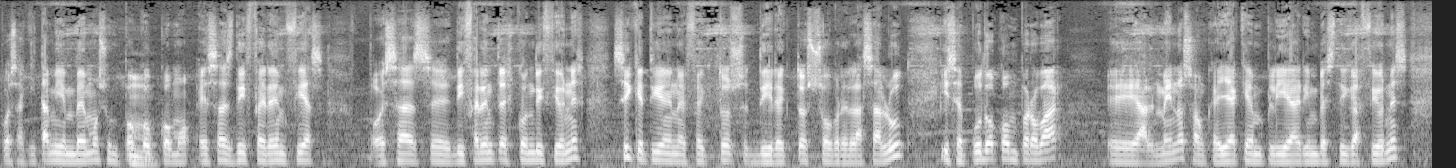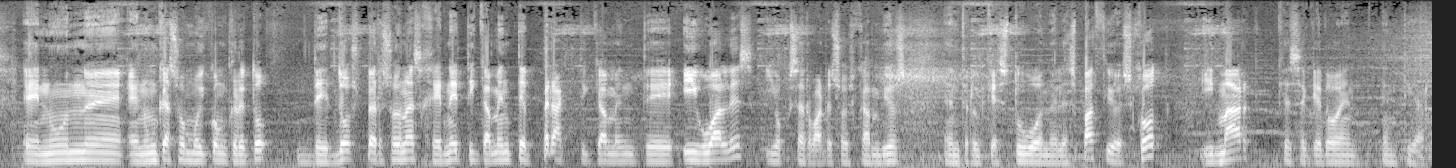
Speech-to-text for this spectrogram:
pues aquí también vemos un poco mm. como esas diferencias o esas eh, diferentes condiciones sí que tienen efectos directos sobre la salud y se pudo comprobar eh, al menos, aunque haya que ampliar investigaciones, en un, eh, en un caso muy concreto de dos personas genéticamente prácticamente iguales y observar esos cambios entre el que estuvo en el espacio, Scott, y Mark, que se quedó en, en tierra.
